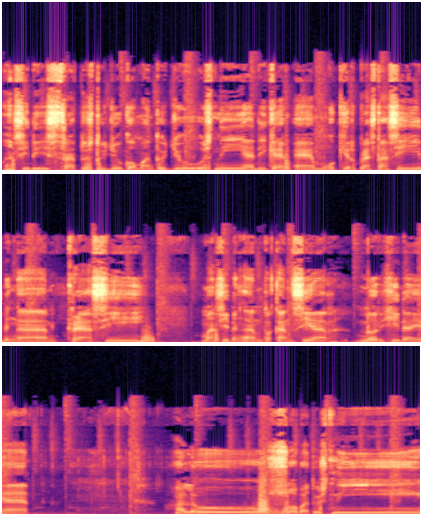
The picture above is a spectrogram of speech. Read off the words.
Masih di 107,7 Usnia di KFM mengukir prestasi dengan kreasi. Masih dengan rekan siar Nur Hidayat. Halo Sobat Usni.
